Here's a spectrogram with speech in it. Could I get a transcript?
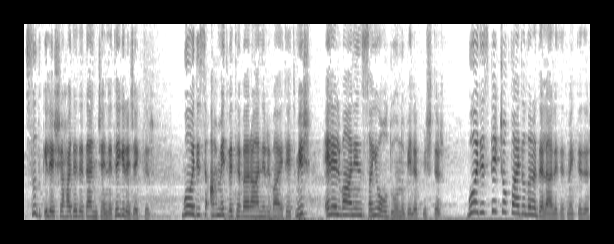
sıdk ile şehadet eden cennete girecektir. Bu hadisi Ahmet ve Teberani rivayet etmiş, El-Elbani'nin sayı olduğunu belirtmiştir. Bu hadis pek çok faydalara delalet etmektedir.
